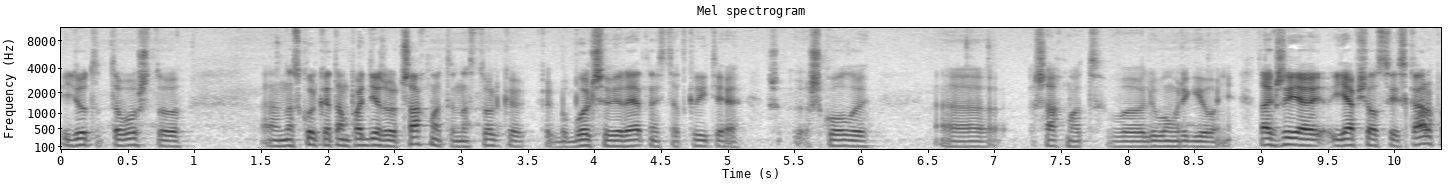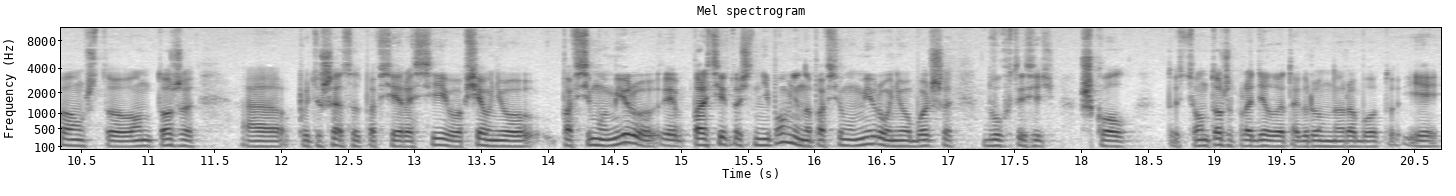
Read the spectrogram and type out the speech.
идет от того, что э, насколько там поддерживают шахматы, настолько как бы больше вероятность открытия школы шахмат в любом регионе. Также я, я общался и с Карповым, что он тоже э, путешествует по всей России. Вообще у него по всему миру, по России точно не помню, но по всему миру у него больше двух тысяч школ. То есть он тоже проделывает огромную работу. И,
